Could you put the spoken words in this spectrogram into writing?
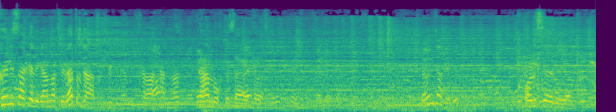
خیلی سخته لیگه اما فعلا تو در خلاصن در مختصر تو اون سخته بود اون سخته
